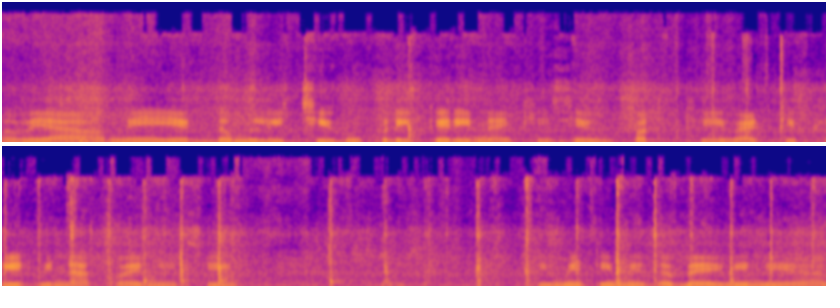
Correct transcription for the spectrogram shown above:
હવે આ મેં એકદમ લીછી હુખડી કરી નાખી છે. ઉપરથી વાટકી ફેરવી નાખવાની છે. ધીમે ધીમે દબાવીને આ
